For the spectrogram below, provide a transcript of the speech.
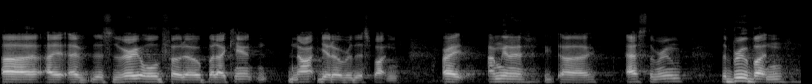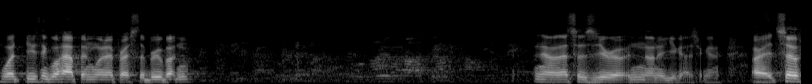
uh, I, this is a very old photo, but I can't not get over this button. All right, I'm going to uh, ask the room. The brew button, what do you think will happen when I press the brew button? No, that's a zero. None of you guys are going to. All right, so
